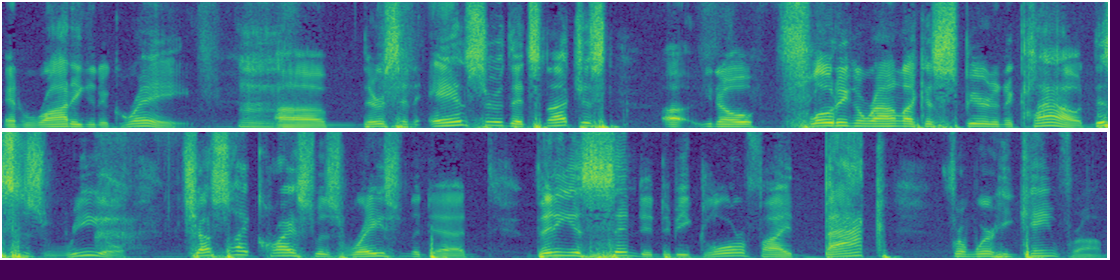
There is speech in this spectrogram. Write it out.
and rotting in a grave. Mm. Um, there's an answer that's not just, uh, you know, floating around like a spirit in a cloud. This is real. Just like Christ was raised from the dead, then he ascended to be glorified back from where he came from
